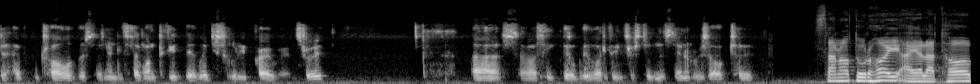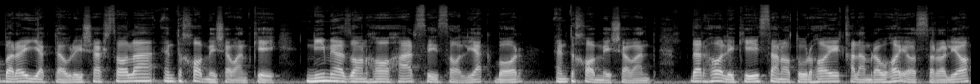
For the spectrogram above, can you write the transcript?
to have control of the Senate if they want to get their legislative program through. Uh, so I think there'll be a lot of interest in the Senate result too. سناتورهای ایالت ها برای یک دوره شش ساله انتخاب می شوند که نیمه از آنها هر سه سال یک بار انتخاب می شوند در حالی که سناتورهای قلمروهای استرالیا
